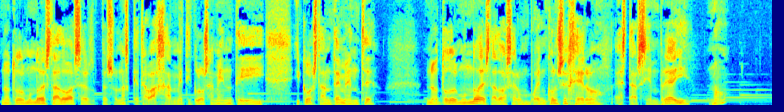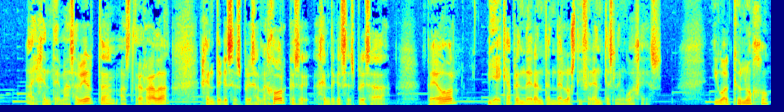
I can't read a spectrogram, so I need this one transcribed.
No todo el mundo ha estado a ser personas que trabajan meticulosamente y, constantemente. No todo el mundo ha estado a ser un buen consejero, a estar siempre ahí, ¿no? Hay gente más abierta, más cerrada, gente que se expresa mejor, que gente que se expresa peor, y hay que aprender a entender los diferentes lenguajes. Igual que un ojo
